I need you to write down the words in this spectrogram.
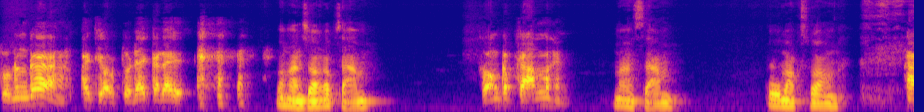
ตัวหนึ่งเด้อไพ่เจียวตัวได้ก็ได้ต้องหันสองกับสามสองกับสามมาหันมาสามปูมักสองห้า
